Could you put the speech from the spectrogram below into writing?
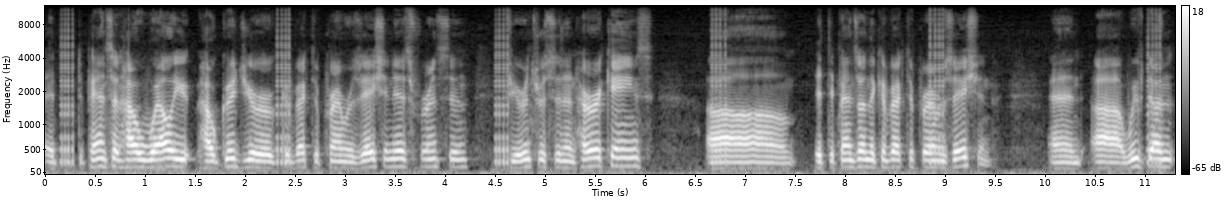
it depends on how well, you, how good your convective parameterization is, for instance. If you're interested in hurricanes, um, it depends on the convective parameterization. And uh, we've done,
